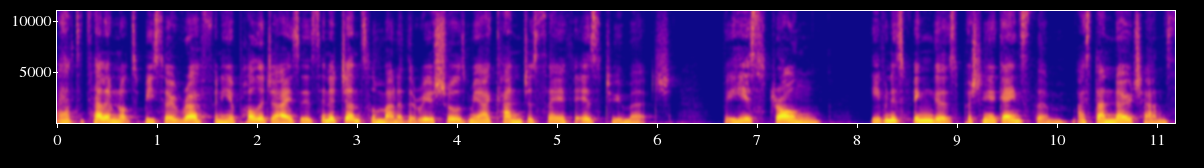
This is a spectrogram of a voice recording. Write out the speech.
I have to tell him not to be so rough, and he apologizes in a gentle manner that reassures me I can just say if it is too much. But he is strong. Even his fingers pushing against them, I stand no chance.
